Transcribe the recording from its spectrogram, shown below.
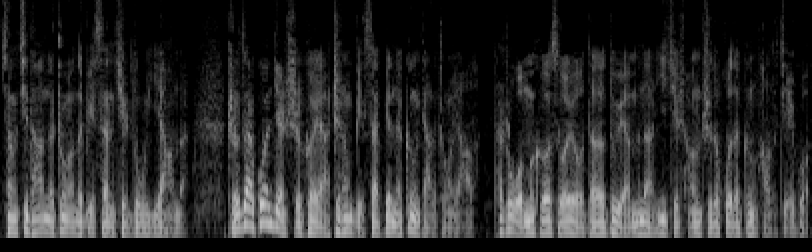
像其他的重要的比赛呢，其实都一样的，只是在关键时刻呀，这场比赛变得更加的重要了。他说，我们和所有的队员们呢一起尝试的获得更好的结果。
